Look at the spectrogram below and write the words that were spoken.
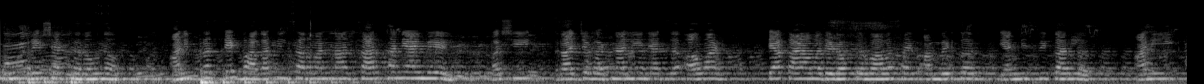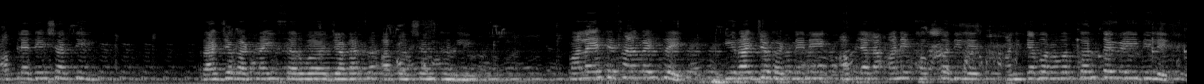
रूपरेषा ठरवणं आणि प्रत्येक भागातील सर्वांना सारखा न्याय मिळेल अशी राज्यघटना लिहिण्याचं आव्हान त्या काळामध्ये डॉक्टर बाबासाहेब आंबेडकर यांनी स्वीकारलं. आणि आपल्या देशातील राज्यघटना ही सर्व जगाचं आकर्षण ठरली. मला येथे सांगायचंय की राज्यघटनेने आपल्याला अनेक हक्क दिलेत आणि त्याबरोबर कर्तव्यही दिलेत.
